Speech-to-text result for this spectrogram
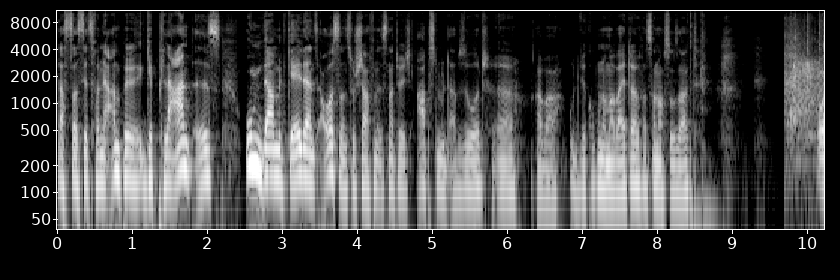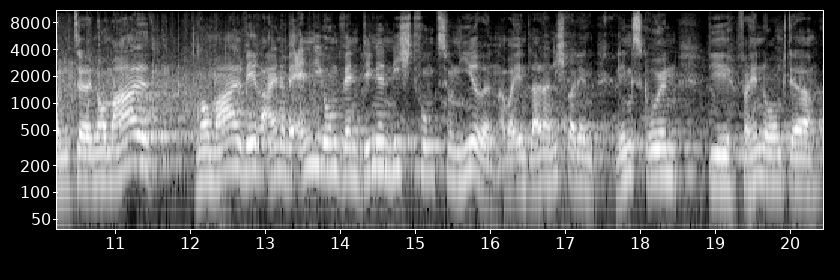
dass das jetzt von der Ampel geplant ist, um damit Gelder ins Ausland zu schaffen, ist natürlich absolut absurd. Äh, aber gut, wir gucken noch mal weiter, was er noch so sagt. Und äh, normal Normal wäre eine Beendigung, wenn Dinge nicht funktionieren, aber eben leider nicht bei den Linksgrünen. Die Verhinderung der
